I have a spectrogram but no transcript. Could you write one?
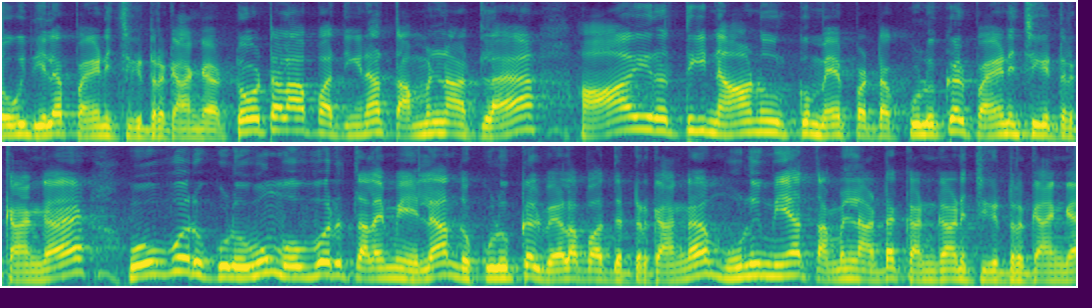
தொகுதியில் பயணிச்சுக்கிட்டு இருக்காங்க. டோட்டலாக பார்த்தீங்கன்னா தமிழ்நாட்டில் ஆயிரத்தி நானூறுக்கும் மேற்பட்ட குழுக்கள் பயணிச்சுக்கிட்டு இருக்காங்க. ஒவ்வொரு குழுவும் ஒவ்வொரு தலைமையில் அந்த குழுக்கள் வேலை பார்த்துட்டு இருக்காங்க. முழுமையாக தமிழ்நாட்டை கண்காணிச்சுக்கிட்டு இருக்காங்க.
